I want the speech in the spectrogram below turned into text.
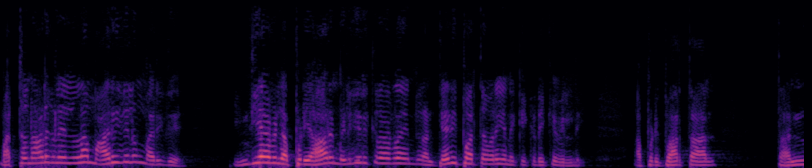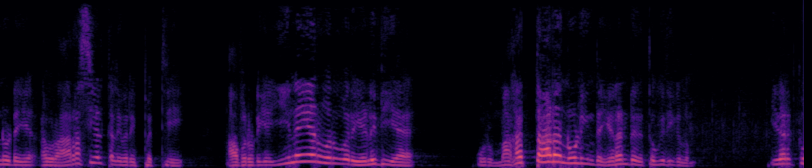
மற்ற நாடுகளெல்லாம் அரிதிலும் அரிது. இந்தியாவில் அப்படி யாரும் எழுதியிருக்கிறார்களா என்று நான் தேடி பார்த்தவரை எனக்கு கிடைக்கவில்லை. அப்படி பார்த்தால் தன்னுடைய ஒரு அரசியல் தலைவரை பற்றி அவருடைய இணையர் ஒருவர் எழுதிய ஒரு மகத்தான நூல் இந்த இரண்டு தொகுதிகளும். இதற்கு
